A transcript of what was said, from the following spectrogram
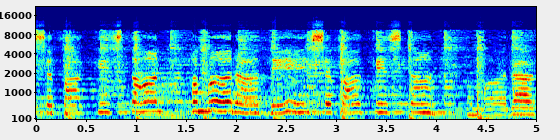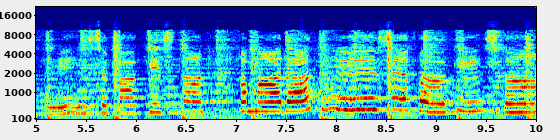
देश पाकिस्तान हमारा देश पाकिस्तान हमारा देश पाकिस्तान हमारा देश पाकिस्तान।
